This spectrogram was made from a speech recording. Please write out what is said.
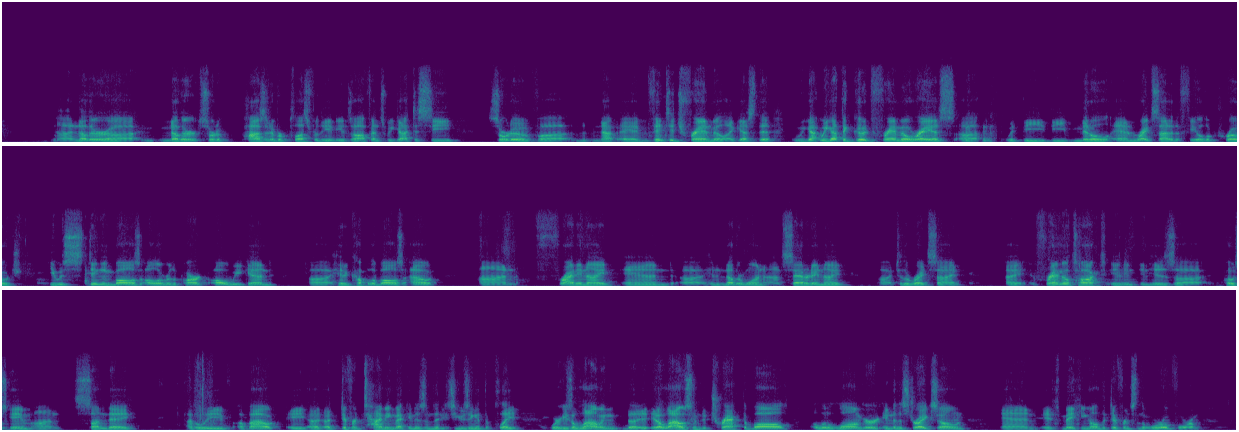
Uh, another another sort of positive or plus for the Indians offense, we got to see sort of uh, not a vintage Franmil, I guess. That we got we got the good Franmil Reyes uh, with the the middle and right side of the field approach. He was stinging balls all over the park all weekend. Uh, hit a couple of balls out on Friday night and uh, hit another one on Saturday night uh, to the right side. I, Franmil talked in in his uh, post game on Sunday I believe, about a, a, different timing mechanism that he's using at the plate, where he's allowing the it allows him to track the ball a little longer into the strike zone, and it's making all the difference in the world for him.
